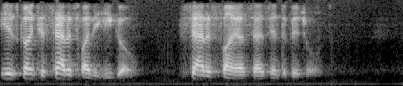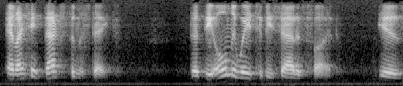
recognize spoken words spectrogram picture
is going to satisfy the ego, satisfy us as individuals. And I think that's the mistake. That the only way to be satisfied is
